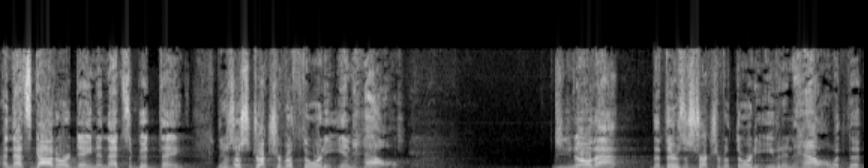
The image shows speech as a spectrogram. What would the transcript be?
and that's God ordained, and that's a good thing. There's a structure of authority in hell. Did you know that? That there's a structure of authority even in hell with the,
